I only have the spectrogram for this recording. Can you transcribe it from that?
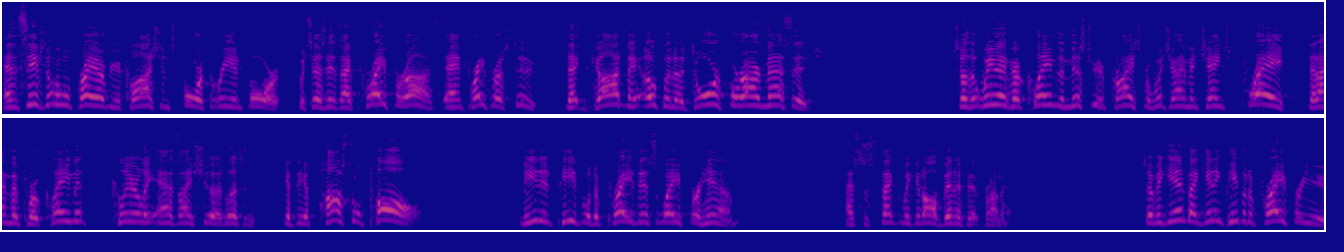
And see if someone will pray over you. Colossians 4, 3 and 4, which says this, I pray for us, and pray for us too, that God may open a door for our message so that we may proclaim the mystery of Christ for which I am in chains. Pray that I may proclaim it clearly as I should. Listen, if the Apostle Paul needed people to pray this way for him, I suspect we could all benefit from it. So begin by getting people to pray for you.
